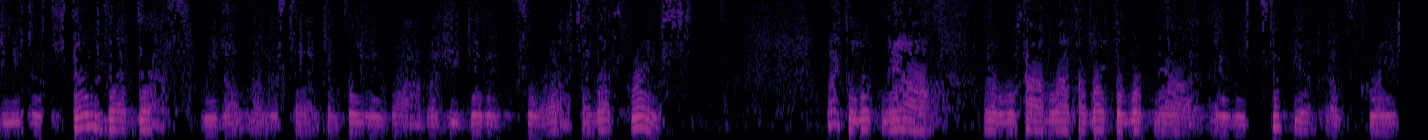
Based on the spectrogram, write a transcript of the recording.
Jesus chose that death. We don't understand completely why, but he did it for us, and that's grace. I'd like to look now, we have a little time left, I'd like to look now at a recipient of grace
